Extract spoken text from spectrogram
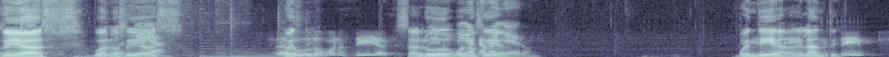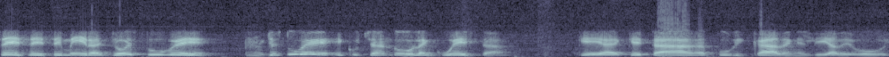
días, buenos Buen días. Buen Saludos, día. buenos días. Saludos, Buen día, buenos días. caballero. Buen día, Sí, adelante. Sí, sí, sí, sí, mira, yo estuve, yo estuve escuchando la encuesta que, que está publicada en el día de hoy.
